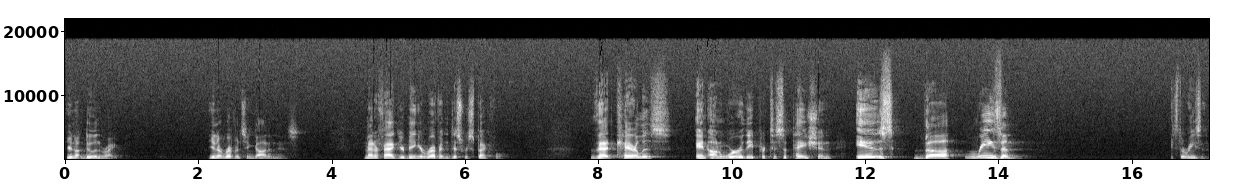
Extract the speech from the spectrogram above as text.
You're not doing right. You're not reverencing God in this. Matter of fact, you're being irreverent and disrespectful. That careless, and unworthy participation is the reason. It's the reason.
